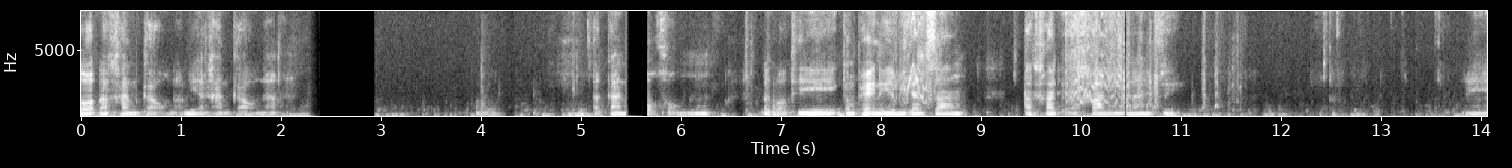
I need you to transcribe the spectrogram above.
ลอดอาคารเก่านะนี่อาคารเก่านะอาคารเก่าของแล้วก็ที่กำแพงนี้จะมีการสร้างอาคารอีกอาคารนึ่นะสินี่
